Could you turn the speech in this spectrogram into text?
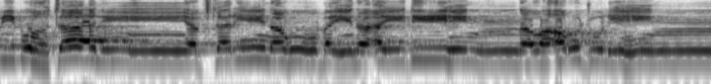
ببهتان يفترينه بين أيديهن وأرجلهن.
